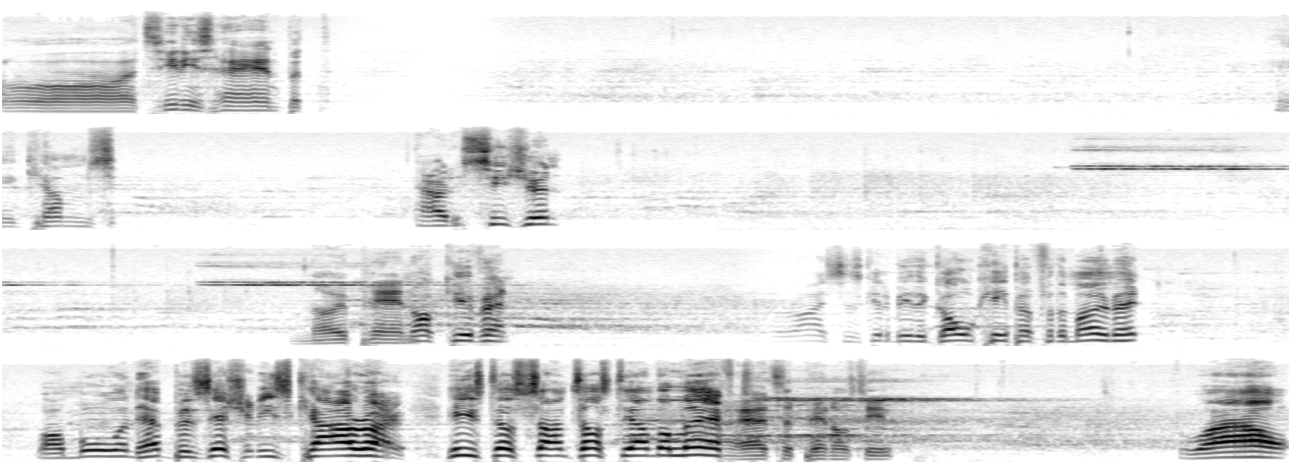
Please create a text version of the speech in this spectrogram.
Oh, it's in his hand, but Here comes our decision. No pen. Not given. Rice is going to be the goalkeeper for the moment. While Moreland have possession, he's Caro. He's Dos Santos down the left. That's a penalty. Wow.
